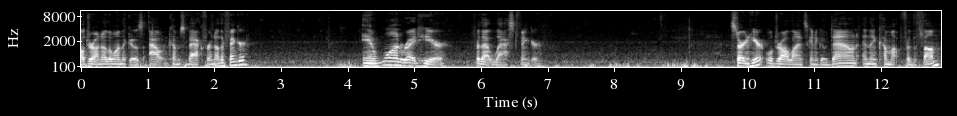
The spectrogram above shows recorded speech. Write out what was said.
I'll draw another one that goes out and comes back for another finger. And one right here for that last finger. Starting here, we'll draw a line that's going to go down and then come up for the thumb.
